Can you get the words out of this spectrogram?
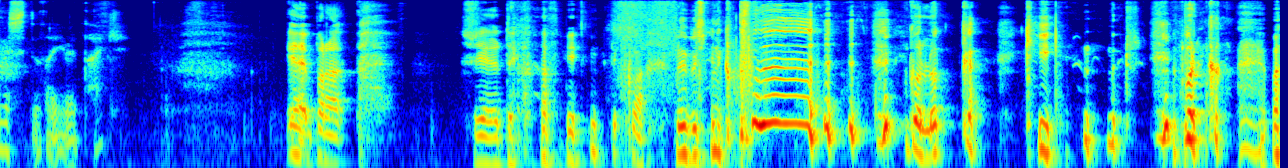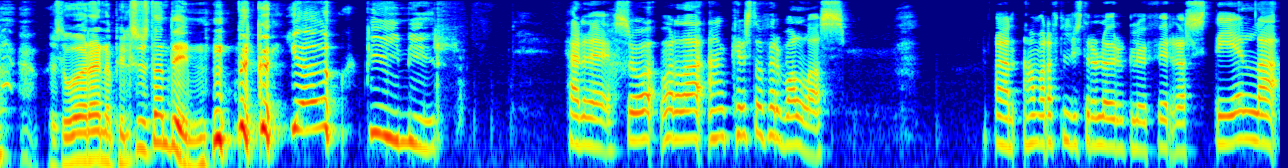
Vistu það, ég veit það ekki. Ég bara, sé þetta eitthvað fyrir eitthvað, hlupið sinni, eitthvað, lögga, kemur, bara eitthvað, veist þú að ræna pilsustandinn? Bara eitthvað, hjálp í mér. Herði, svo var það hann Kristoffer Wallas. En hann var eftirlýstur á lauruglu fyrir að stela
